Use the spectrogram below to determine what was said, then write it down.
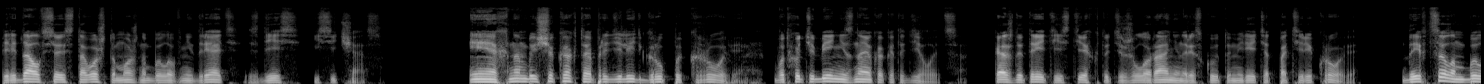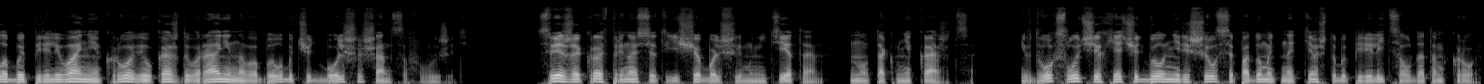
Передал все из того, что можно было внедрять здесь и сейчас. Эх, нам бы еще как-то определить группы крови. Вот хоть убей, не знаю, как это делается. Каждый третий из тех, кто тяжело ранен, рискует умереть от потери крови. Да и в целом было бы переливание крови у каждого раненого, было бы чуть больше шансов выжить. Свежая кровь приносит еще больше иммунитета, ну, так мне кажется. И в двух случаях я чуть было не решился подумать над тем, чтобы перелить солдатам кровь.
